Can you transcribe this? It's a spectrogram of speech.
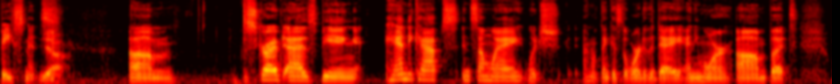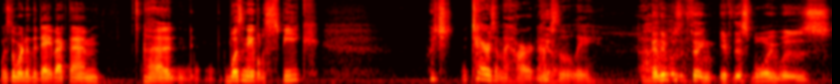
basement. yeah Um, Described as being handicapped in some way, which I don't think is the word of the day anymore, um, but was the word of the day back then. Uh, wasn't able to speak, which tears at my heart. Absolutely. And it was the thing if this boy was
